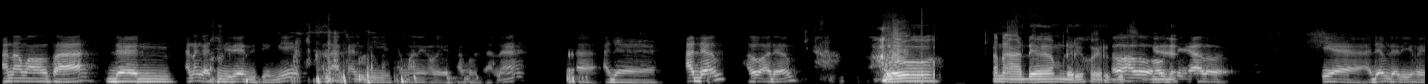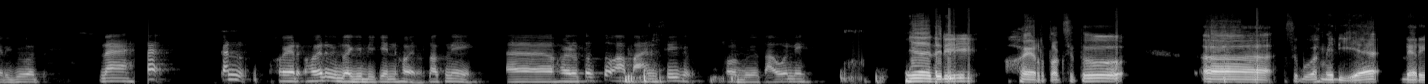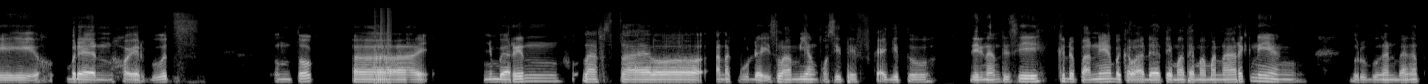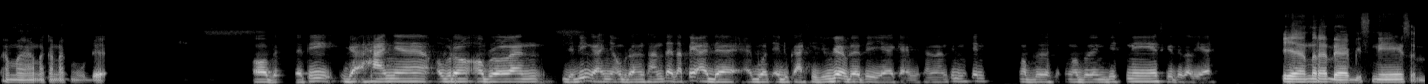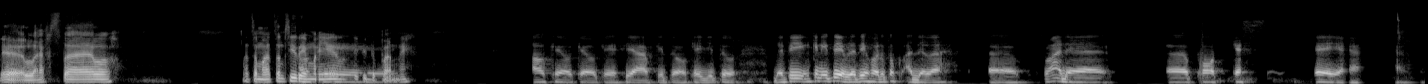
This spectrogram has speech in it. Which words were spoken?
Ana Malta dan Ana nggak sendirian di sini. Ana akan ditemani oleh sahabat Ana. Uh, ada Adam. Halo Adam. Halo. Ana Adam dari Hoyer Good. Oh, halo. Oke, okay, halo. Iya, Adam dari Hoyer Good. Nah, kan Hoyer, Hoyer lagi bikin Hoyer Talk nih. Uh, Hoyer Talk tuh apaan sih kalau boleh tahu nih? Ya, jadi Hoyer Talks itu uh, sebuah media dari brand Hoyer Goods untuk uh, nyebarin lifestyle anak muda Islami yang positif kayak gitu. Jadi nanti sih ke depannya bakal ada tema-tema menarik nih yang berhubungan banget sama anak-anak muda. Oh, berarti nggak hanya obrolan-obrolan, jadi nggak hanya obrolan santai, tapi ada buat edukasi juga berarti ya, kayak misalnya nanti mungkin ngobrol ngobrolin bisnis gitu kali ya? Iya, ntar ada bisnis, ada lifestyle, macam-macam sih temanya okay. nanti ke depannya. Oke, okay, oke, okay, oke, okay. siap gitu, oke gitu. Berarti mungkin itu ya, berarti Hortok adalah uh, semua ada uh, podcast, eh ya,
